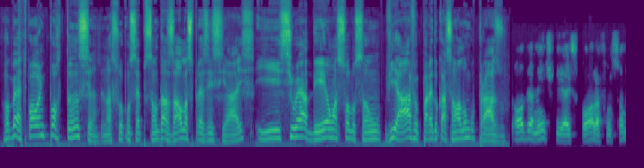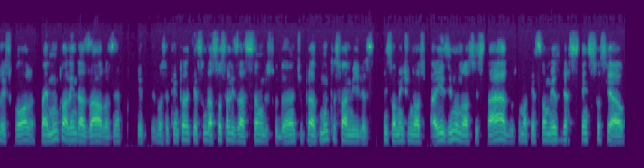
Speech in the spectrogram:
Roberto, qual a importância, na sua concepção, das aulas presenciais e se o EAD é uma solução viável para a educação a longo prazo? Obviamente que a escola, a função da escola, vai muito além das aulas, né? Porque você tem toda a questão da socialização do estudante para muitas famílias, principalmente no nosso país e no nosso estado, uma questão mesmo de assistência social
